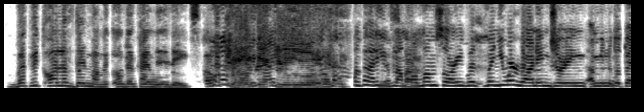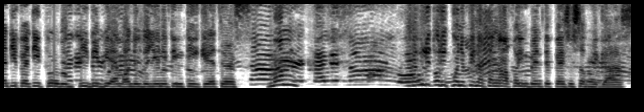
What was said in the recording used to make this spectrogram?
But with all of them, ma'am, with all the candidates. Okay. Thank you. Pagkahit lang po, ma'am, sorry, but when you were running during, I mean, the 2022 with PBBM under the Unity ticket, ma'am, ulit-ulit po niyo pinapangako yung 20 pesos sa bigas.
